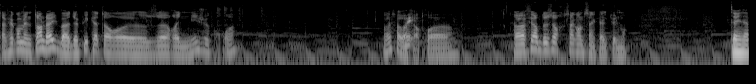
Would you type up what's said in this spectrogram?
Ça fait combien de temps l'œil Bah depuis 14h30 je crois. Ouais ça va Oui. faire 3... Ça va faire 2h55 là actuellement. T'as une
